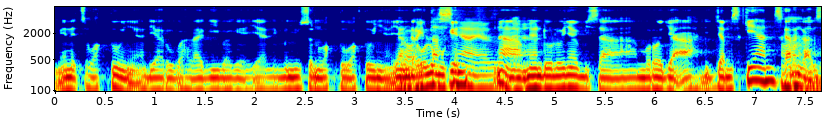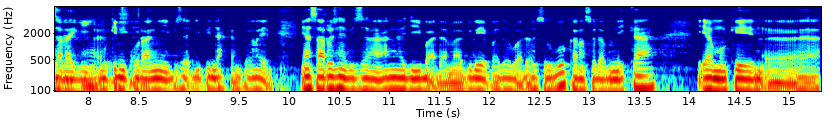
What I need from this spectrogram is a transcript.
manage waktunya. Dia rubah lagi bagai ya menyusun waktu-waktunya. Yang dahulu mungkin ya, nah ya. yang dulunya bisa murojaah di jam sekian sekarang nggak Oh, bisa lagi. mungkin bisa. dikurangi bisa dipindahkan ke lain. Yang seharusnya bisa ngaji pada maghrib atau pada subuh karena sudah menikah ya mungkin eh,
